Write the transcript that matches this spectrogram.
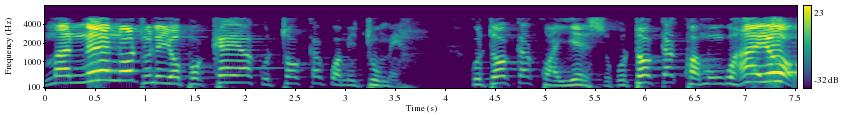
Maneno tuliyopokea kutoka kwa mitume kutoka kwa yesu kutoka kwa mungu hayo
